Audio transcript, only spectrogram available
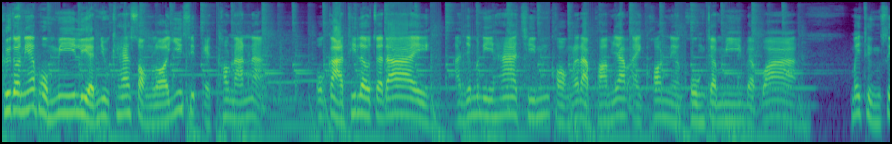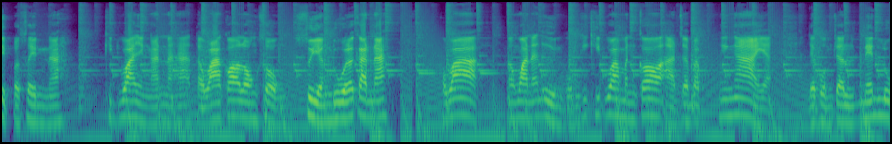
คือตอนนี้ผมมีเหรียญอยู่แค่ 221 เท่านั้นน่ะ โอกาสที่เราจะได้อัญมณี 5 ชิ้นของระดับความยากไอคอนเนี่ย คงจะมีแบบว่าไม่ถึง 10%นะ คิดว่าอย่างนั้นนะฮะ แต่ว่าก็ลองส่งเสี่ยงดูแล้วกันนะ เพราะว่า รางวัลอันอื่น ผมที่คิดว่ามันก็อาจจะแบบง่ายๆอะเดี๋ยวผมจะเน้นรู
